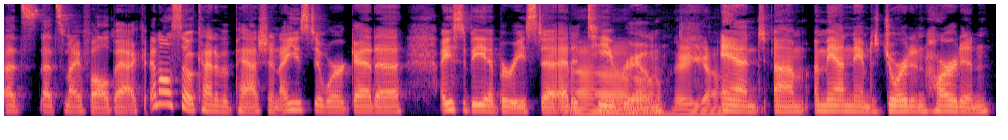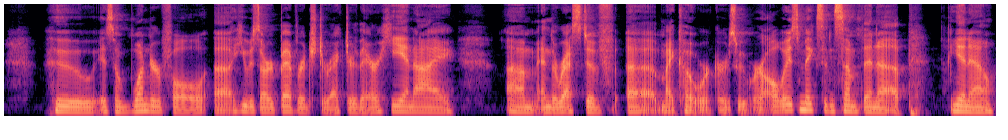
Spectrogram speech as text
that's that's my fallback, and also kind of a passion. I used to work at a, I used to be a barista at a tea room, Oh, There you go. and um, a man named Jordan Harden, who is a wonderful. Uh, he was our beverage director there. He and I, um, and the rest of uh, my coworkers, we were always mixing something up. You know,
